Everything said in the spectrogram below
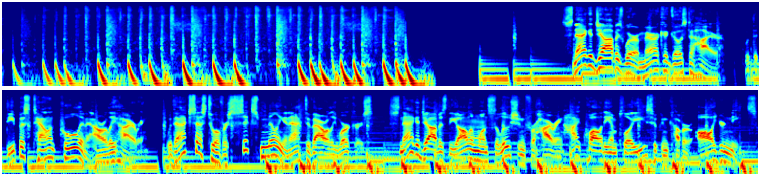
Snagajob is where America goes to hire, with the deepest talent pool in hourly hiring. With access to over 6 million active hourly workers, Snagajob is the all in one solution for hiring high quality employees who can cover all your needs.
